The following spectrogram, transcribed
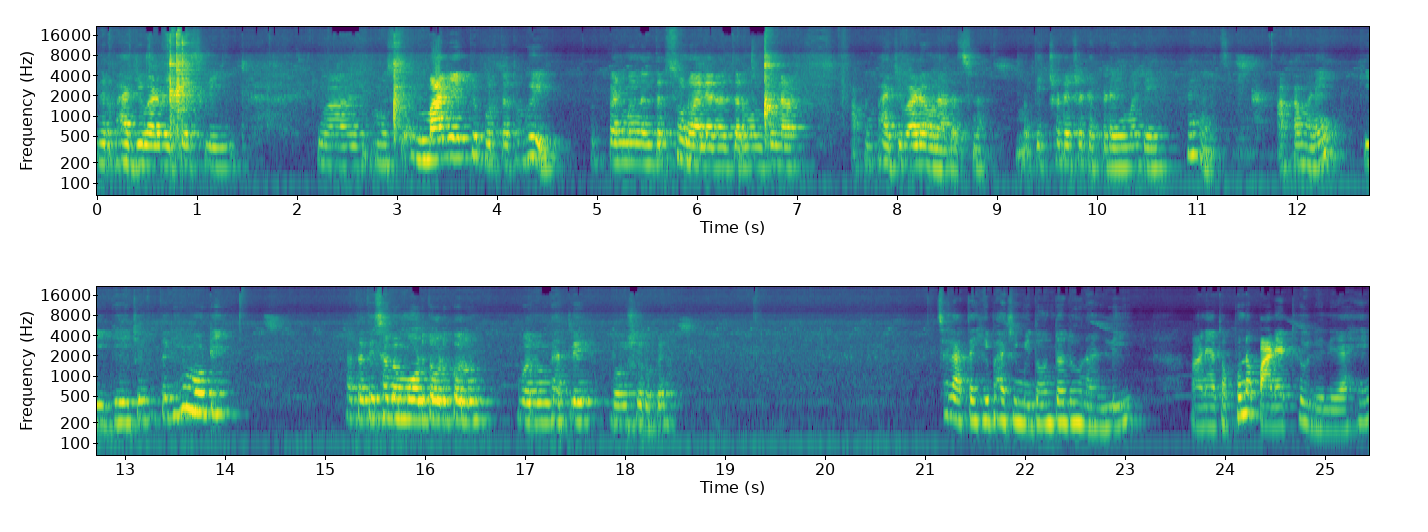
जर भाजी वाढवायची असली किंवा मग माझ्या एकटी पुरतं तर होईल. पण मग नंतर सोनू आल्यानंतर मग पुन्हा आपण भाजी वाढवणारच ना. मग ते छोट्या छोट्या कढईमध्ये नाही आका म्हणे की घ्यायची तर घे मोठी. आता ते सगळं मोडतोड करून वरून घातले दोनशे रुपये. चला आता ही भाजी मी दोनदा धुवून आणली आणि आता पुन्हा पाण्यात ठेवलेली आहे.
